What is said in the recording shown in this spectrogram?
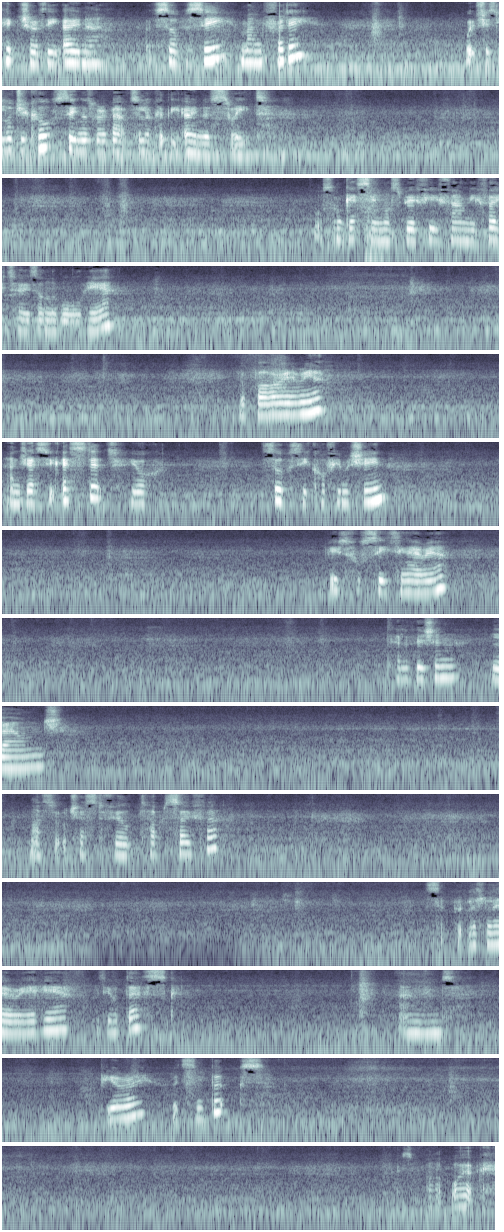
picture of the owner of Silversea, Manfredi, which is logical seeing as we're about to look at the owner's suite. Also I'm guessing must be a few family photos on the wall here. Your bar area. And yes, you guessed it, your Silversea coffee machine. Beautiful seating area. Television, lounge. Nice little Chesterfield tub sofa. Separate little area here with your desk and bureau with some books. Artwork.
